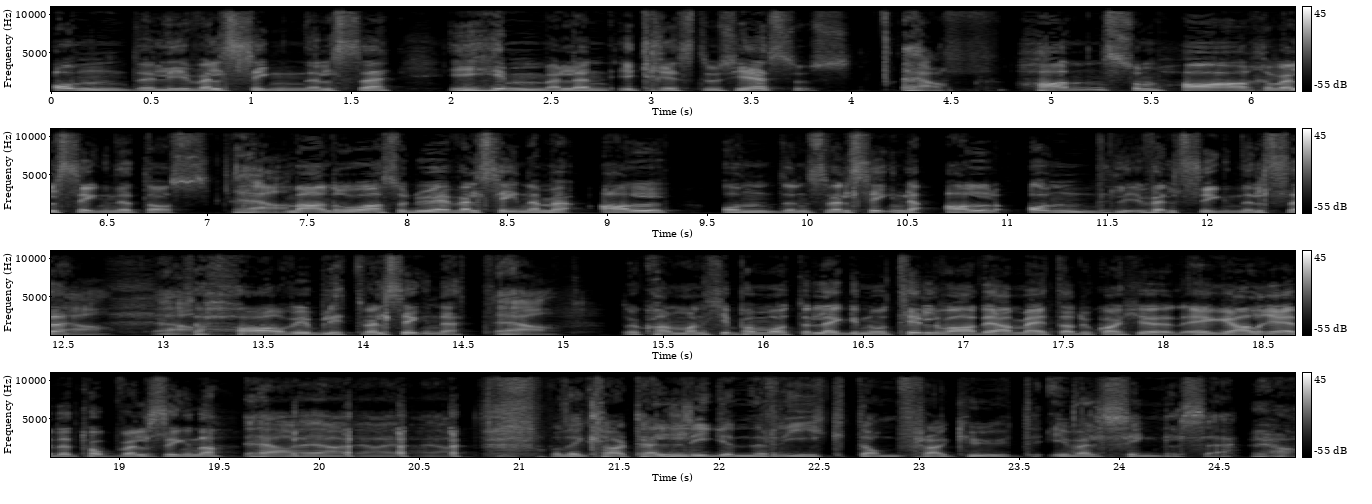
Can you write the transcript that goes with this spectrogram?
åndelig velsignelse i himmelen i Kristus Jesus. ja. Han som har velsignet oss. Ja. Med andre ord, altså, du er velsignet med all åndens velsignelse, all åndelig velsignelse. Ja, ja. Så har vi blitt velsignet. ja. Da kan man ikke på en måte legge noe til hva det har ment. at du kan ikke, Jeg er allerede toppvelsigna. Ja, ja, ja, ja. Og det er klart det ligger en rikdom fra Gud i velsignelse. Ja.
